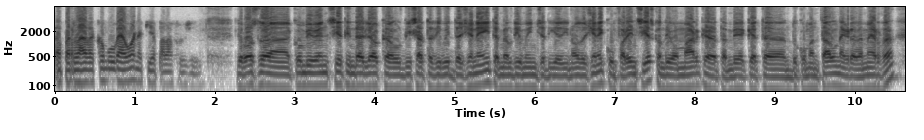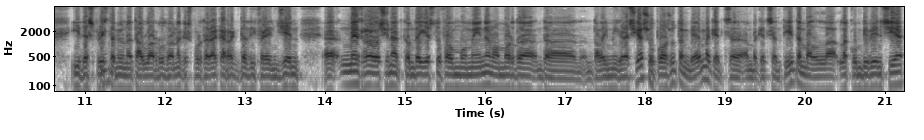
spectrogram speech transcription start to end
a parlar de com ho veuen aquí a Palafrugell. Llavors, la convivència tindrà lloc el dissabte 18 de gener i també el diumenge dia 19 de gener, conferències, com diu en Marc, eh, també aquest eh, documental Negre de Merda, i després mm. també una taula rodona que es portarà a càrrec de diferent gent, eh, més relacionat, com deies tu fa un moment, en el mort de, de, de la immigració, suposo, també, en aquest, en aquest sentit, amb el, la, la convivència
